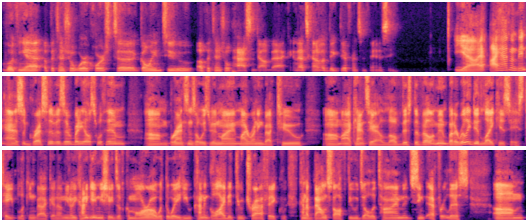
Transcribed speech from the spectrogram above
looking at a potential workhorse to going to a potential passing down back. And that's kind of a big difference in fantasy. Yeah, I, I, haven't been as aggressive as everybody else with him. Um, Branson's always been my my running back too. Um, I can't say I love this development, but I really did like his his tape looking back at him. You know, he kind of gave me shades of Kamara with the way he kind of glided through traffic, kind of bounced off dudes all the time. It seemed effortless. Um,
